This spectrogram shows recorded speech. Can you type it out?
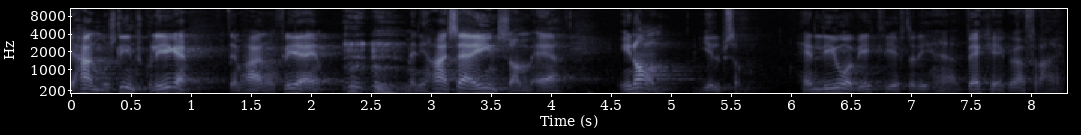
Jeg har en muslimsk kollega, dem har jeg nogle flere af, men jeg har især en, som er enormt hjælpsom. Han lever virkelig efter det her. Hvad kan jeg gøre for dig?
